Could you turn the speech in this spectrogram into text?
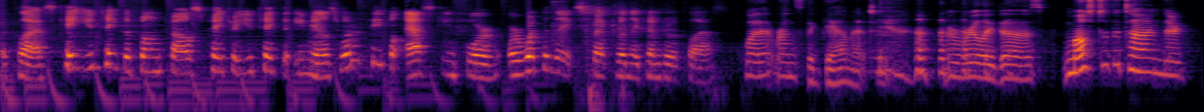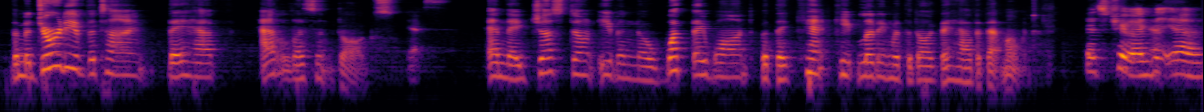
a class? Kate, you take the phone calls. Petra, you take the emails. What are people asking for, or what do they expect when they come to a class? Well, that runs the gamut. It really does. Most of the time, they're the majority of the time they have adolescent dogs. Yes. And they just don't even know what they want, but they can't keep living with the dog they have at that moment. That's true. I thi- uh,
